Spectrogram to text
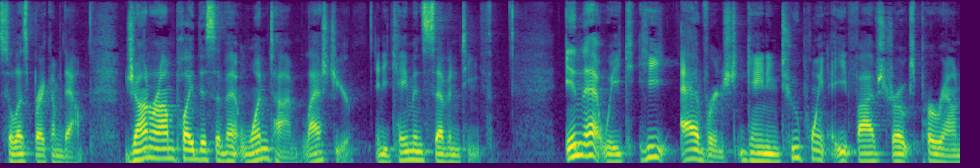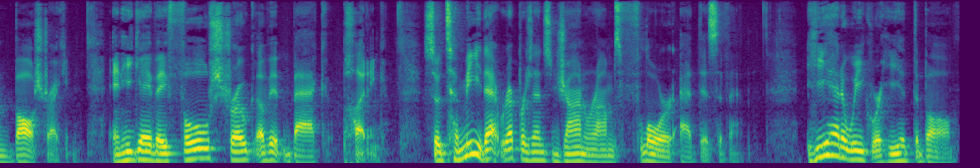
So let's break them down. Jon Rahm played this event one time last year, and he came in 17th. In that week, he averaged gaining 2.85 strokes per round ball striking, and he gave a full stroke of it back putting. So to me, that represents Jon Rahm's floor at this event. He had a week where he hit the ball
